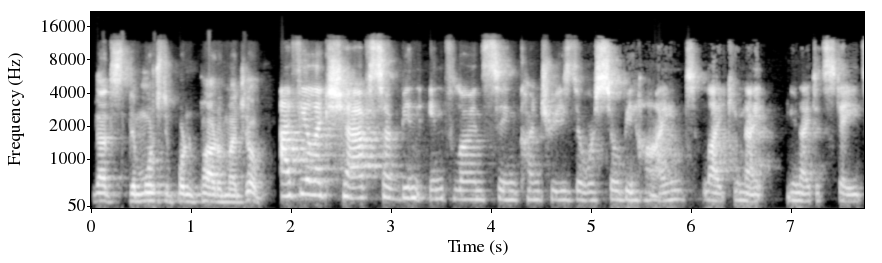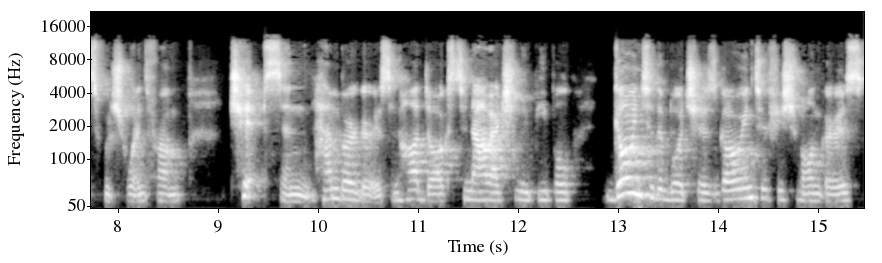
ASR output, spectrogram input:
That's the most important part of my job. I feel like chefs have been influencing countries that were so behind, like United United States, which went from chips and hamburgers and hot dogs to now actually people going to the butchers, going to fishmongers,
